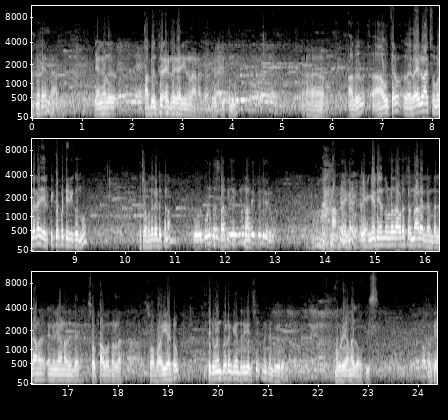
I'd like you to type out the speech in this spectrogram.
അങ്ങനെയല്ല. അത് ഞങ്ങൾ ആഭ്യന്തരമായിട്ടുള്ള കാര്യങ്ങളാണല്ലോ ഏൽപ്പിക്കുന്നു അത് ആ ഉത്തരവ് ഏതായാലും ആ ചുമതല ഏൽപ്പിക്കപ്പെട്ടിരിക്കുന്നു. ആ ചുമതല എടുക്കണം. കോഴിക്കോട് സാധിക്കും. എങ്ങനെയെന്നുള്ളത് അവിടെ ചെന്നാലല്ലോ എന്തെല്ലാം എങ്ങനെയാണ് അതിന്റെ സ്വഭാവം എന്നുള്ള സ്വാഭാവികമായിട്ടും തിരുവനന്തപുരം കേന്ദ്രീകരിച്ച് നിൽക്കേണ്ടി വരുമല്ലോ അവിടെയാണല്ലോ ഓഫീസ് ഓക്കെ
